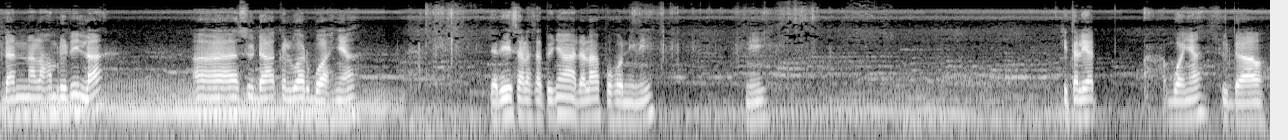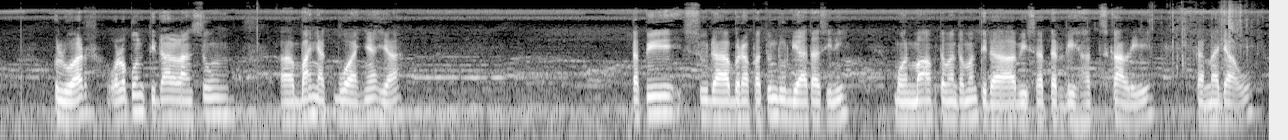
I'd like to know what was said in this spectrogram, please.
Dan alhamdulillah uh, sudah keluar buahnya. Jadi salah satunya adalah pohon ini. Nih kita lihat buahnya sudah keluar walaupun tidak langsung uh, banyak buahnya ya. Tapi sudah berapa tunduk di atas ini? Mohon maaf teman-teman tidak bisa terlihat sekali karena jauh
